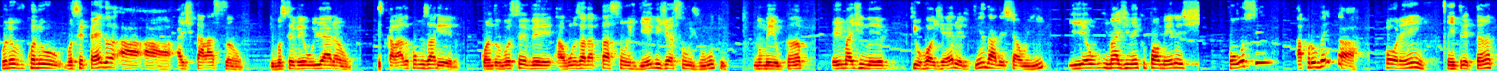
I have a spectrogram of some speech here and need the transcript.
Quando, quando você pega a, a, a, escalação e você vê o Ilharão escalado como zagueiro, quando você vê algumas adaptações Diego e Gerson junto no meio campo, eu imaginei que o Rogério ele tinha dado esse all-in e eu imaginei que o Palmeiras fosse aproveitar. Porém, entretanto,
